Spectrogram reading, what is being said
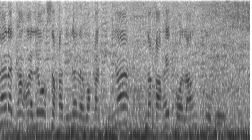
na nag-aalaw sa kanila na makahinga na kahit walang tubig.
